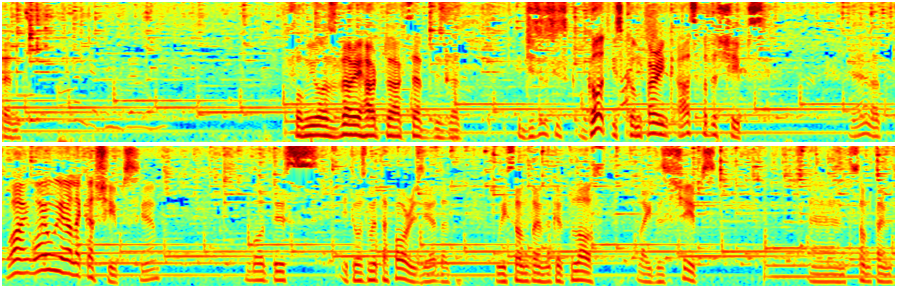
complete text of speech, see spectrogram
and for me it was very hard to accept this that Jesus is God is comparing us for the sheep. Yeah, that why why we are like a sheep, yeah? But this it was metaphors, yeah, that we sometimes get lost like these sheep and sometimes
